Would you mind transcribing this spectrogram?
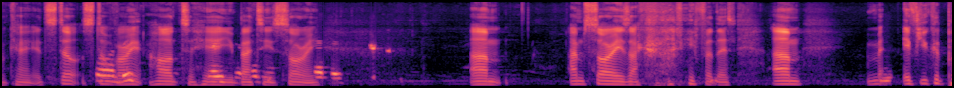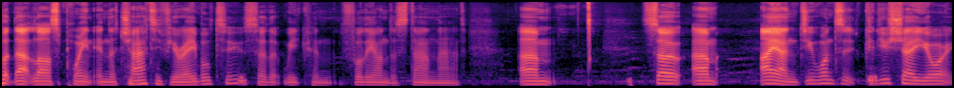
Okay, it's still still So very hard to hear you, Betty. Sorry. Um, I'm sorry, Zachary, for this. Um, if you could put that last point in the chat, if you're able to, so that we can fully understand that. Um, so, um, Ayan, do you want to? Could you share your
